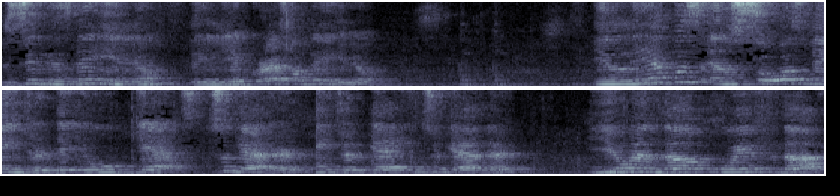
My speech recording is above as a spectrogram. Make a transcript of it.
you see this is the ilium, the iliac crest of the ilium. Iliacus and psoas major, they will get together, major getting together, you end up with the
